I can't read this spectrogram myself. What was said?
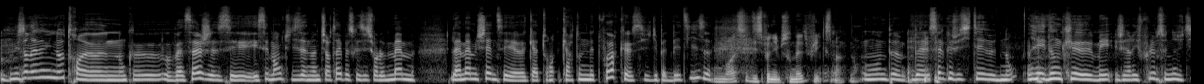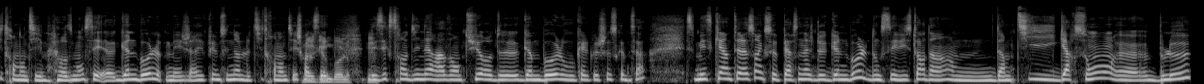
Mais j'en avais une autre, euh, donc euh, au passage, c'est- et c'est marrant que tu dises Adventure Time parce que c'est sur le même, la même chaîne, c'est euh, Cartoon Network, si je dis pas de bêtises. Moi c'est disponible sur Netflix maintenant. Ben, celle que je citais, euh, non. Et donc, euh, mais j'arrive plus à me souvenir du titre en entier. Malheureusement, c'est euh, Gumball, mais j'arrive plus à me souvenir le titre en entier. Je crois Le que c'est Gumball. les extraordinaires aventures de Gumball ou quelque chose comme ça. Mais ce qui est intéressant avec ce personnage de Gumball, donc c'est l'histoire d'un petit garçon euh, bleu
